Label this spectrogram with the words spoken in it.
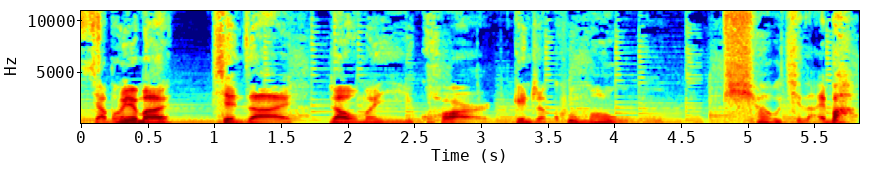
小朋友们，现在让我们一块儿跟着酷猫舞跳起来吧！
